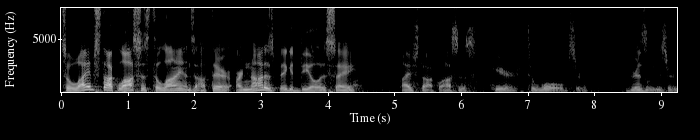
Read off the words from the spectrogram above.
So, livestock losses to lions out there are not as big a deal as, say, livestock losses here to wolves or grizzlies or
